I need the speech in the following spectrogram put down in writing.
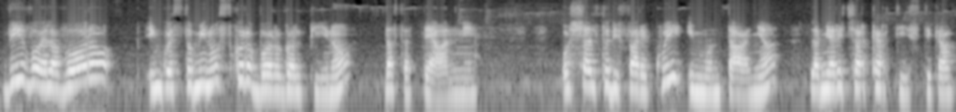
Vivo e lavoro in questo minuscolo borgo alpino da sette anni. Ho scelto di fare qui, in montagna, la mia ricerca artistica,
